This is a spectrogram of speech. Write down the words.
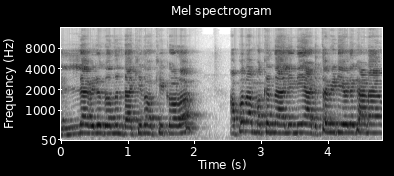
എല്ലാവരും ഇതൊന്ന് ഉണ്ടാക്കി നോക്കിക്കോളാം. അപ്പോൾ നമുക്ക് എന്നാലിനി അടുത്ത വീഡിയോയിൽ കാണാം.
